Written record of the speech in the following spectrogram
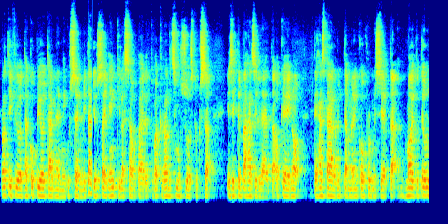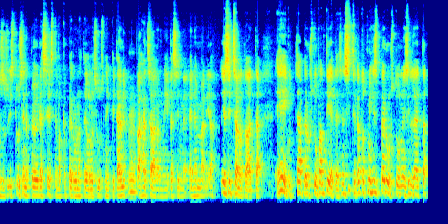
ratifioi tai kopioi tänne niin kuin sen, mitä jossain Jenkkilässä on päätetty vaikka ravitsemussuosituksessa, ja sitten vähän silleen, että okei, no tehdään täällä nyt tämmöinen kompromissi, että maitoteollisuus istuu siinä pöydässä ja sitten vaikka perunateollisuus, niin pitää nyt mm. vähän saada niitä sinne enemmän. Ja, ja sitten sanotaan, että ei, kun tämä perustuu vain tieteeseen. Sitten sä katsot, mihin se perustuu, niin silleen, että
